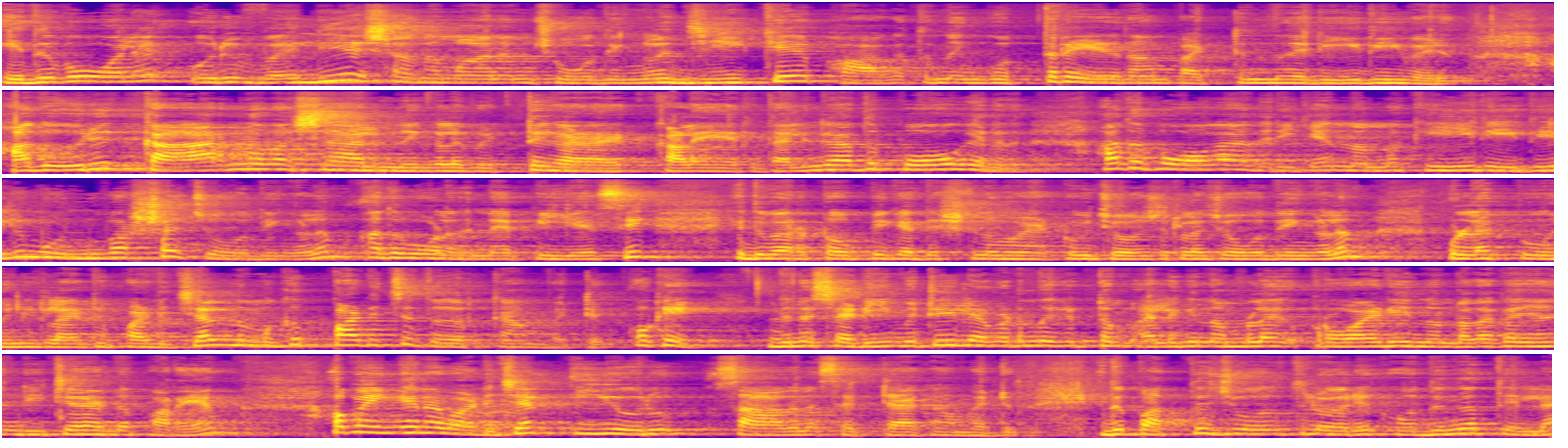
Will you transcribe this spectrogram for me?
ഇതുപോലെ ഒരു വലിയ ശതമാനം ചോദ്യങ്ങൾ ജി കെ ഭാഗത്ത് നിങ്ങൾക്ക് ഉത്തരം എഴുതാൻ പറ്റുന്ന രീതിയിൽ വരും. അതൊരു കാരണവശാലും നിങ്ങൾ വിട്ട് കളയരുത്. അല്ലെങ്കിൽ അത് പോകരുത്. അത് പോകാതിരിക്കാൻ നമുക്ക് ഈ രീതിയിൽ മുൻവർഷ ചോദ്യങ്ങളും അതുപോലെ തന്നെ പി എസ് സി ഇതുവരെ ടോപ്പിക് അധിഷ്ഠിതമായിട്ട് ചോദിച്ചിട്ടുള്ള ചോദ്യങ്ങളും ബുള്ളറ്റ് പോയിന്റുകളായിട്ട് പഠിച്ചാൽ നമുക്ക് പഠിച്ചു തീർക്കാൻ പറ്റും. ഓക്കെ ഇതിന്റെ സ്റ്റഡി മെറ്റീരിയൽ എവിടെ നിന്ന് കിട്ടും? അല്ലെങ്കിൽ നമ്മൾ പ്രൊവൈഡ് ചെയ്യുന്നുണ്ട്? അതൊക്കെ ഞാൻ ഡീറ്റെയിൽ ആയിട്ട് പറയാം. അപ്പോൾ ഇങ്ങനെ പഠിച്ചാൽ ഈ ഒരു സാധനം സെറ്റാക്കാൻ പറ്റും. ഇത് പത്ത് ചോദ്യത്തിൽ ഒരു ഒതുങ്ങത്തില്ല.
